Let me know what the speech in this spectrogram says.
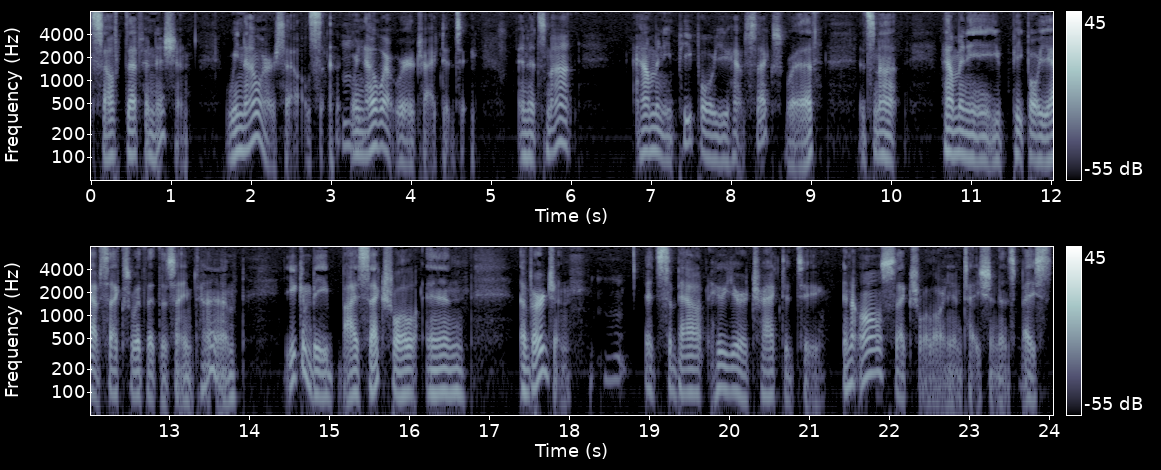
self definition. We know ourselves, mm-hmm. we know what we're attracted to. And it's not how many people you have sex with, it's not how many people you have sex with at the same time. You can be bisexual and a virgin. Mm-hmm. It's about who you're attracted to. And all sexual orientation is based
